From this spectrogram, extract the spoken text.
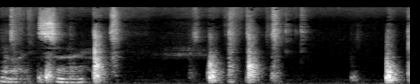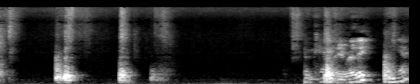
Right, so okay, Are you ready? yeah.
